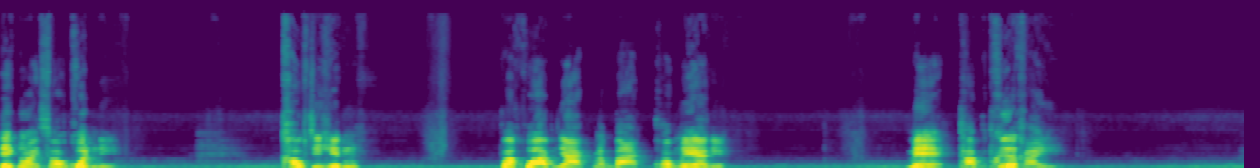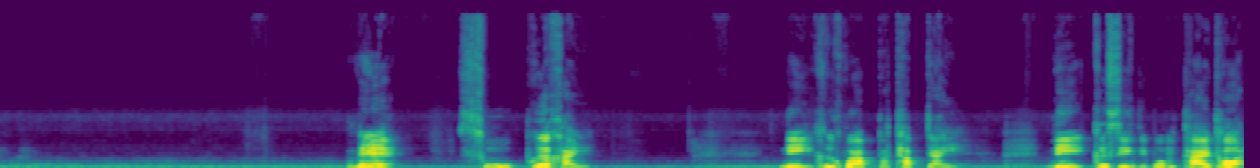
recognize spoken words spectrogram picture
เด็กหน่อยสองคนนี้ เขาสิเห็น ว่าความยากลำบากของแม่นี่ แม่ทำเพื่อใคร แม่สู้เพื่อใคร นี่คือความประทับใจ นี่คือสิ่งที่ผมถ่ายทอด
